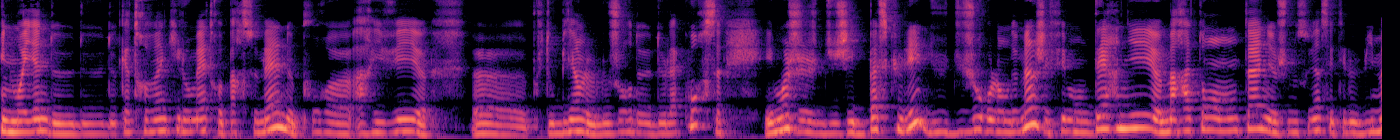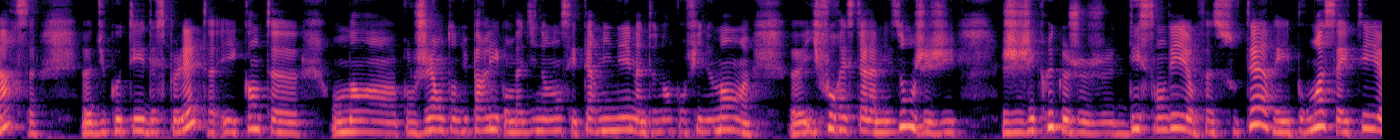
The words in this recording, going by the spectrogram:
une moyenne de, de, 80 km par semaine pour euh, arriver euh, euh, plutôt bien le, jour de, la course. Et moi, j'ai basculé du, jour au lendemain. J'ai fait mon dernier marathon en montagne, je me souviens, c'était le 8 mars, du côté d'Espelette. Et quand, on quand j'ai entendu parler, qu'on m'a dit non, non, c'est terminé, maintenant confinement, il faut rester à la maison, j'ai cru que je, descendais enfin sous terre et pour moi ça a été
